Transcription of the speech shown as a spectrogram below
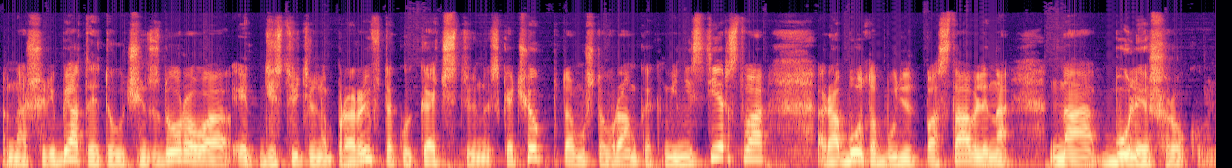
наши ребята. Это очень здорово. Это действительно прорыв, такой качественный скачок, потому что в рамках министерства работа будет поставлена на более широкую.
